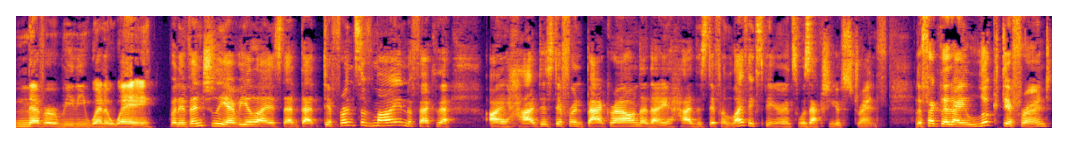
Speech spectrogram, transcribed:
never really went away. But eventually I realized that that difference of mine, the fact that I had this different background and I had this different life experience was actually a strength. The fact that I look different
